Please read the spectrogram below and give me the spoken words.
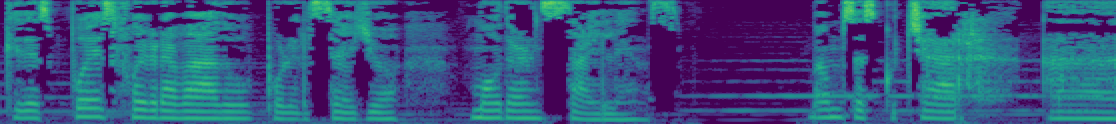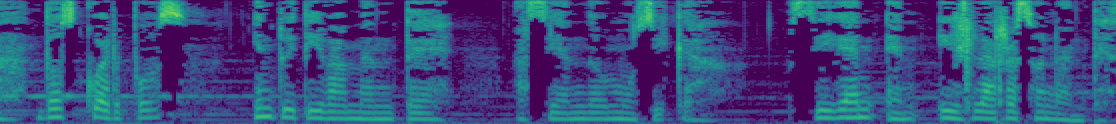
que después fue grabado por el sello Modern Silence. Vamos a escuchar a dos cuerpos intuitivamente haciendo música siguen en Islas Resonantes.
